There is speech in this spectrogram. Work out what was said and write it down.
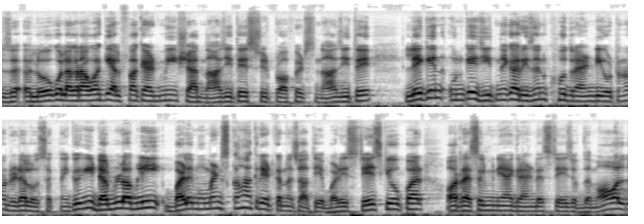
लोगों को लग रहा होगा कि अल्फ़ा अकेडमी शायद ना जीते, स्ट्रीट प्रॉफिट्स ना जीते। लेकिन उनके जीतने का रीजन खुद रैंडी ओटन और रिडल हो सकते हैं, क्योंकि डब्ल्यू डब्ल्यू बड़े मूवमेंट्स कहाँ क्रिएट करना चाहती है? बड़ी स्टेज के ऊपर और WrestleMania grand stage of the mall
